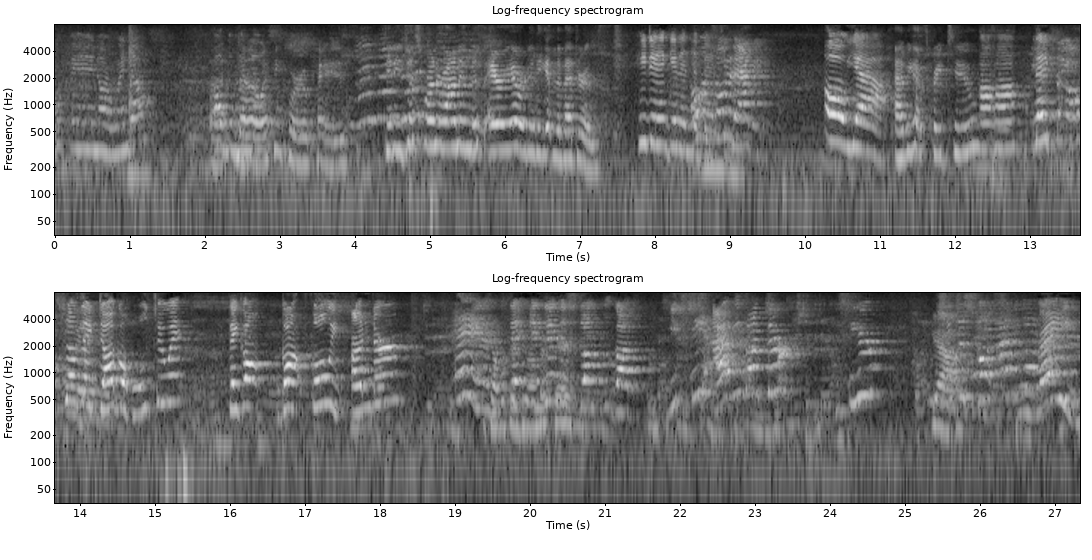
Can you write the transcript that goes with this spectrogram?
open our window? Uh, no, I think we're okay. Did he just run around in this area, or did he get in the bedrooms? He didn't get in the Oh, and so bedroom. did Abby. Oh yeah. Abby got sprayed too. Uh huh. Yeah, They she also so did. they dug a hole to it. They got got fully under, and what then, they're and then there? the skunk got. You see Abby back there? You see her? Yeah. She just got sprayed.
